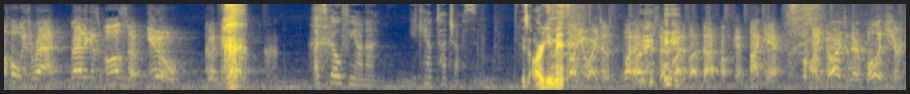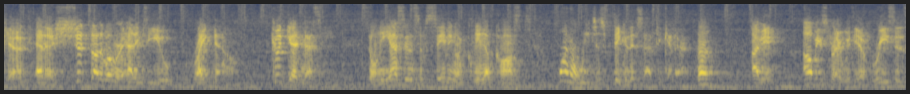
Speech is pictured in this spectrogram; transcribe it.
Always rat. Ratting is awesome. You could be. Let's go, Fiona. He can't touch us. His argument. Well, you are just 100% right about that, Pumpkin. I can't, but my guards and their bullets sure can, and a shit ton of them are heading to you right now. Could get messy. So in the essence of saving on cleanup costs, why don't we just figure this out together, huh? I mean, I'll be straight with you. Rhys is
